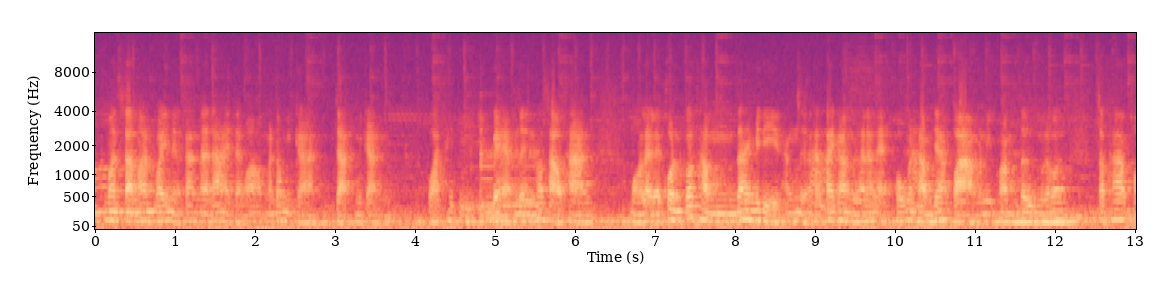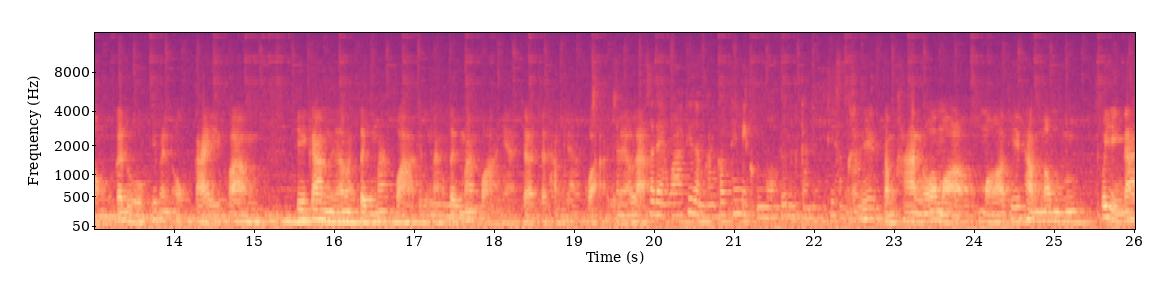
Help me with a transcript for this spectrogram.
อ๋อมันสามารถไว้เหนือกล้ามเนื้อได้ แต่ว่ามันต้องมีการจัดมีการ วัดให้ดีอีกแบบหนึ่งเพราะสาวทานหมอหลาย ๆ คนก็ทำได้ไม่ดีทั้งเหนือค่ะทั้งใต้กล้ามเนื้อนั่นแหละเพราะมันค่ะทำยากกว่ามันมีความตึง แล้วก็สภาพของกระดูกที่เป็นอกไก่ความที่กล้ามเนื้อมันตึงมากกว่าผิวหนังตึงมากกว่าเนี่ยจะจะทำยากกว่าอยู่แล้วแหละแสดงว่าที่สำคัญก็เทคนิคของหมอด้วยเหมือนกันที่สำคัญนี่สำคัญเพราะว่าหมอหมอที่ทำนมผู้หญิงได้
